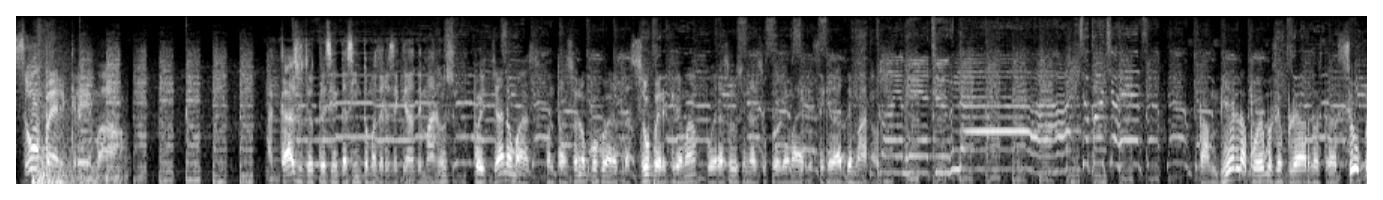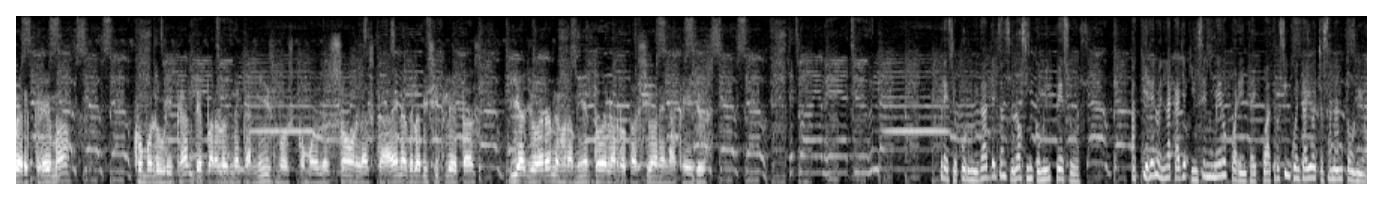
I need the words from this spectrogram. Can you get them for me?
Super Crema. ¿Acaso usted presenta síntomas de resequedad de manos? Pues ya no más, con tan solo un poco de nuestra Super Crema podrá solucionar su problema de resequedad de manos. También la podemos emplear nuestra Super Crema como lubricante para los mecanismos como lo son las cadenas de las bicicletas y ayudar al mejoramiento de la rotación en aquellos. Precio por unidad del tan solo 5 mil pesos. Adquiérelo en la calle 15 número 4458 San Antonio.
